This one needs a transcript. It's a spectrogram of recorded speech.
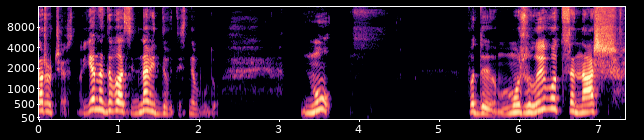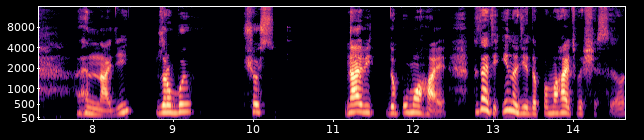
Кажу чесно, я не дивилася, навіть дивитись не буду. Ну, подивимо, можливо, це наш Геннадій зробив щось. навіть допомагає. Ви знаєте, іноді допомагають вищі сили.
